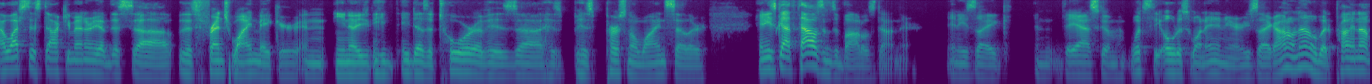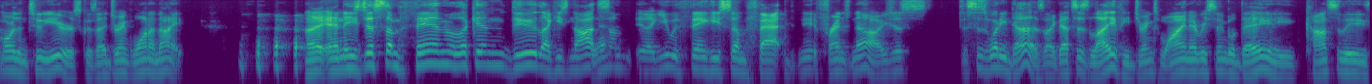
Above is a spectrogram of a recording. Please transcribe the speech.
I watched this documentary of this uh this French winemaker, and you know he he does a tour of his uh his his personal wine cellar, and he's got thousands of bottles down there. And he's like, and they ask him, "What's the oldest one in here?" He's like, "I don't know, but probably not more than two years because I drink one a night." right? And he's just some thin looking dude. Like he's not yeah. some like you would think he's some fat French. No, he just this is what he does. Like that's his life. He drinks wine every single day, and he constantly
